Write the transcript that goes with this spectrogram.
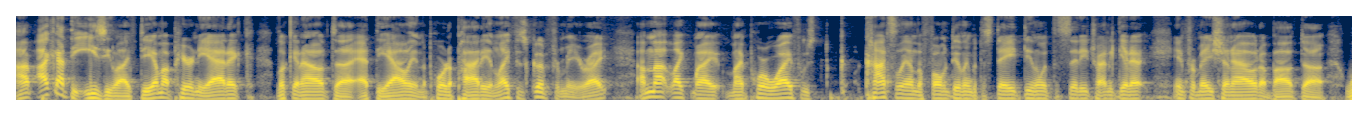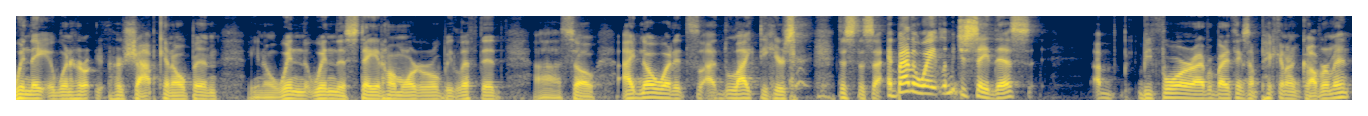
I, got the easy life, D. I'm up here in the attic looking out uh, at the alley and the porta potty, and life is good for me, right? I'm not like my, my poor wife who's constantly on the phone dealing with the state, dealing with the city, trying to get information out about uh, when they when her her shop can open, you know, when when the stay at home order will be lifted. Uh, so I know what it's like to hear this. This. And by the way, let me just say this uh, before everybody thinks I'm picking on government.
